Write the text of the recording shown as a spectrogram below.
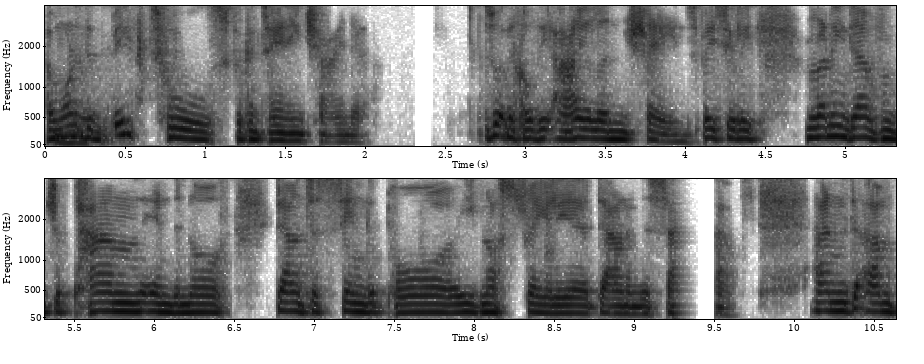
And one of the big tools for containing China it's what they call the island chains, basically running down from Japan in the north down to Singapore, even Australia down in the south. And um,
